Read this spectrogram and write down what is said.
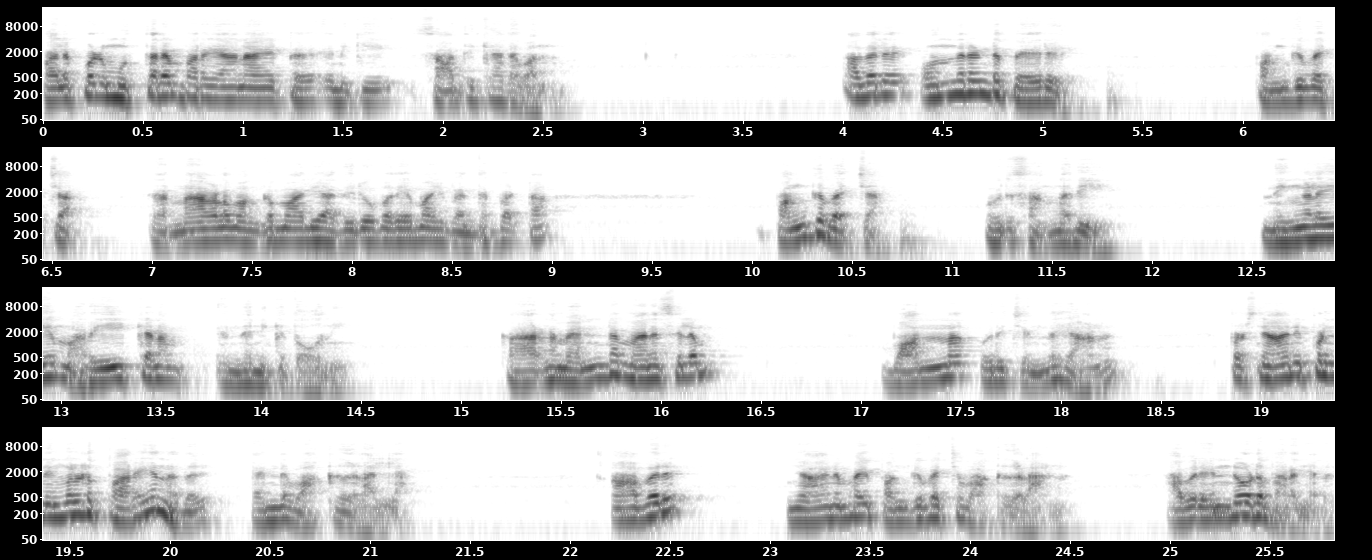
പലപ്പോഴും ഉത്തരം പറയാനായിട്ട് എനിക്ക് സാധിക്കാതെ വന്നു. അതിൽ ഒന്ന് രണ്ട് പേര് പങ്കുവെച്ച എറണാകുളം അങ്കമാലി അതിരൂപതയുമായി ബന്ധപ്പെട്ട പങ്കുവെച്ച ഒരു സംഗതി നിങ്ങളെയും അറിയിക്കണം എന്നെനിക്ക് തോന്നി. കാരണം എന്റെ മനസ്സിലും വന്ന ഒരു ചിന്തയാണ്. പക്ഷെ ഞാനിപ്പോൾ നിങ്ങളോട് പറയുന്നത് എന്റെ വാക്കുകളല്ല. അവർ ഞാനുമായി പങ്കുവെച്ച വാക്കുകളാണ്. അവരെന്നോട് പറഞ്ഞത്.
